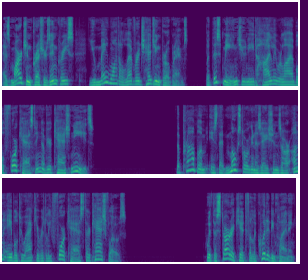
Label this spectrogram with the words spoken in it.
as margin pressures increase, you may want to leverage hedging programs, but this means you need highly reliable forecasting of your cash needs. The problem is that most organizations are unable to accurately forecast their cash flows. With the Starter Kit for Liquidity Planning,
